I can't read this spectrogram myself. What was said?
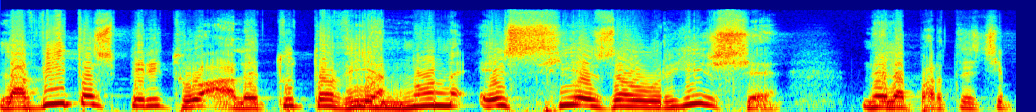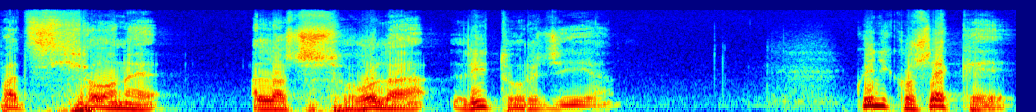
la vita spirituale tuttavia non si esaurisce nella partecipazione alla sola liturgia. Quindi cos'è che,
